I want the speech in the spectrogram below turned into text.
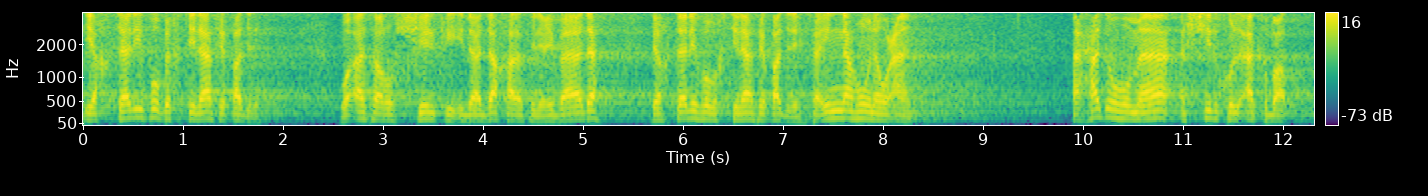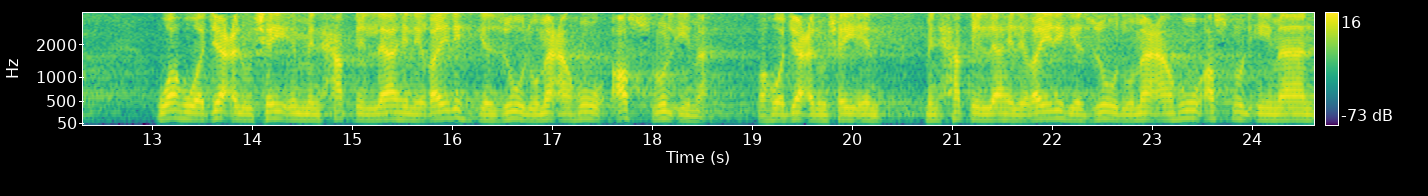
يختلف باختلاف قدره. وأثر الشرك إذا دخل في العبادة يختلف باختلاف قدره فإنه نوعان. أحدهما الشرك الأكبر وهو جعل شيء من حق الله لغيره يزول معه أصل الإيمان وهو جعل شيء من حق الله لغيره يزول معه أصل الإيمان.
